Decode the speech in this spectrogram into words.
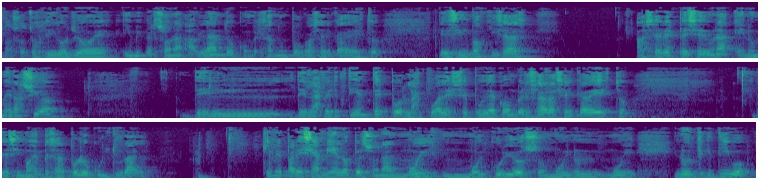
nosotros digo yo y mi persona hablando, conversando un poco acerca de esto, decidimos quizás hacer especie de una enumeración de las vertientes por las cuales se podía conversar acerca de esto. Decimos empezar por lo cultural, que me parece a mí en lo personal muy, muy curioso, muy, muy nutritivo,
